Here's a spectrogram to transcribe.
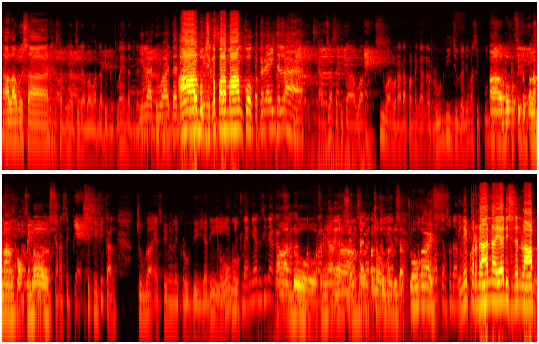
Salah besar. Kita bisa melihat juga bahwa dari mid lane dan juga Gila dua dan Albert si kepala mangkok. Dokter Angel lah. Kaza ketika One T1 berhadapan dengan Ruby juga dia masih punya Albert si kepala mangkok nih, bos. Secara sig- signifikan jumlah HP milik Ruby. Jadi Tunggu. mid lane-nya di sini akan Waduh, sangat berperan. ternyata R7 R7 cow. cuma bisa cow guys. Ini perdana ya di season 8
